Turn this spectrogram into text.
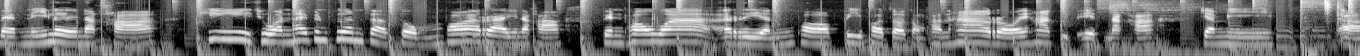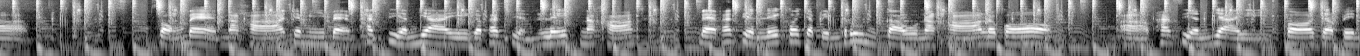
แบบนี้เลยนะคะ ที่ชวนให้เพื่อนๆสะสมเพราะอะไรนะคะ เป็นเพราะว่าเหรียญพอปีพศ 2551 นะคะ จะมีอาสองแบบนะคะ จะมีแบบพัดเสียนใหญ่กับพัดเสียนเล็กนะคะ แบบพัดเสียนเล็กก็จะเป็นรุ่นเก่านะคะ แล้วก็พัดเสียนใหญ่ก็จะเป็น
